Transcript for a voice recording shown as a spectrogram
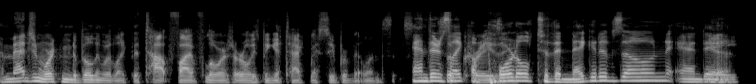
Imagine working in a building where like the top five floors are always being attacked by supervillains. It's And there's so like crazy. a portal to the negative zone and Yeah. a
